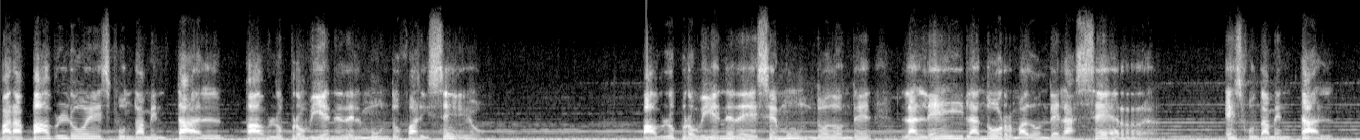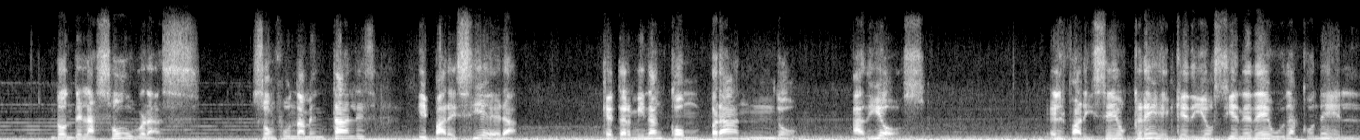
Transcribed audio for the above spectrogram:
Para Pablo es fundamental, Pablo proviene del mundo fariseo, Pablo proviene de ese mundo donde la ley y la norma, donde el hacer es fundamental, donde las obras son fundamentales y pareciera que terminan comprando a Dios. El fariseo cree que Dios tiene deuda con él.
